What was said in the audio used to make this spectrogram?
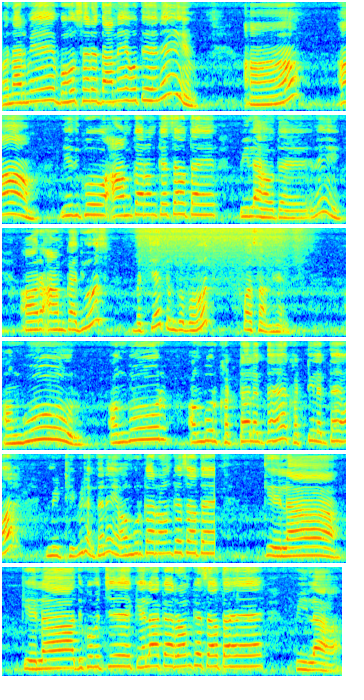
अनार में बहुत सारे दाने होते हैं, नहीं? आम आम। ये देखो, आम का रंग कैसा होता है? पीला होता है, नहीं? और आम का जूस, बच्चे, तुमको बहुत पसंद है। अंगूर अंगूर अंगूर खट्टा लगता है, खट्टी लगता है और मीठी भी लगता है, नहीं? अंगूर का रंग कैसा होता है? केला केला, देखो बच्चे, केला का रंग कैसा होता है? पीला।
